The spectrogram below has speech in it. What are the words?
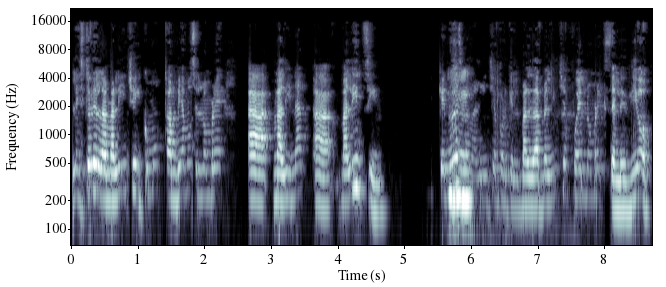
la historia de la Malinche y cómo cambiamos el nombre a, Malina, a Malintzin, que no es la Malinche porque la Malinche fue el nombre que se le dio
